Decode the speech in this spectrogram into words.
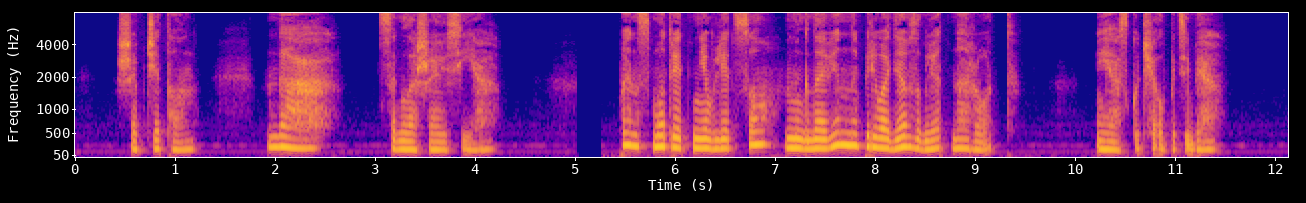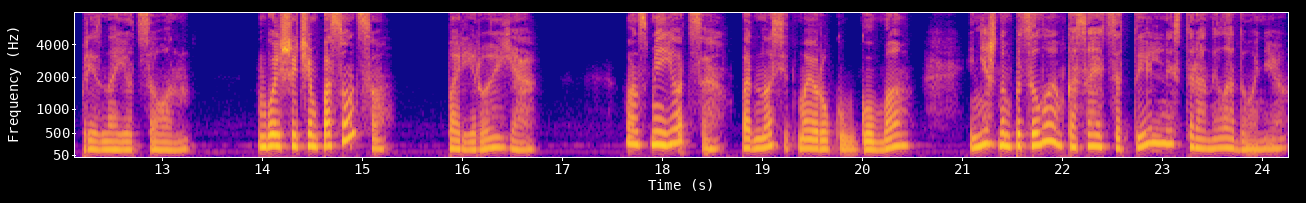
— шепчет он. «Да», — соглашаюсь я. Пен смотрит мне в лицо, мгновенно переводя взгляд на рот. «Я скучал по тебе», — признается он. «Больше, чем по солнцу?» — парирую я. Он смеется, подносит мою руку к губам и нежным поцелуем касается тыльной стороны ладонью.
